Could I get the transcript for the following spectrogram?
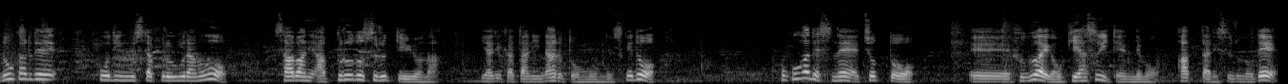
ローカルでコーディングしたプログラムをサーバーにアップロードするっていうようなやり方になると思うんですけど、ここがですね、ちょっと、えー不具合が起きやすい点でもあったりするので、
